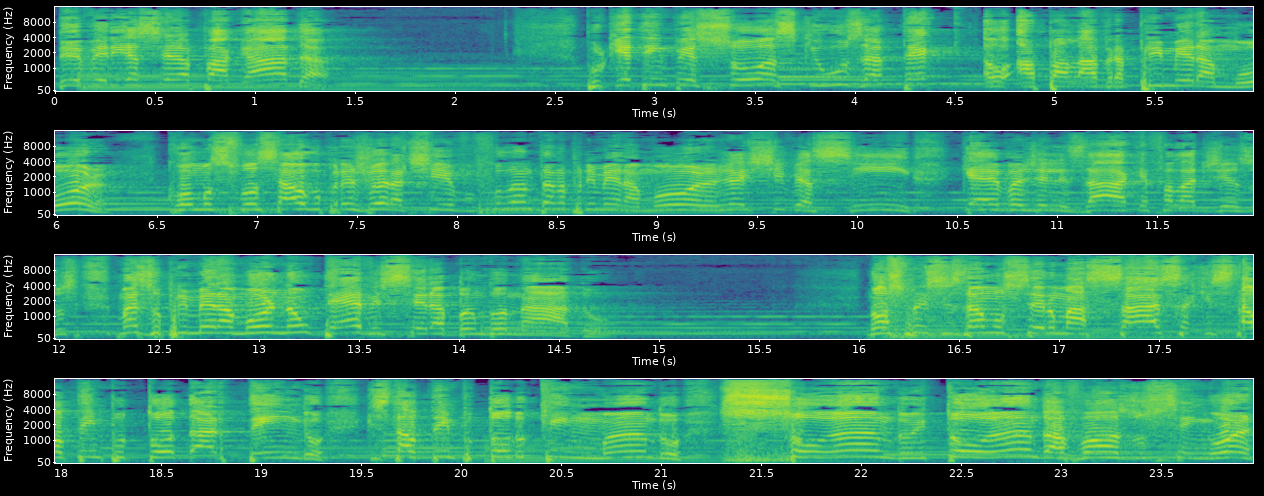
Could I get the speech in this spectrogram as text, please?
deveria ser apagada. Porque tem pessoas que usam até a palavra primeiro amor como se fosse algo pejorativo. Fulano está no primeiro amor, eu já estive assim, quer evangelizar, quer falar de Jesus. Mas o primeiro amor não deve ser abandonado. Nós precisamos ser uma sarça que está o tempo todo ardendo, que está o tempo todo queimando, soando, entoando a voz do Senhor,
